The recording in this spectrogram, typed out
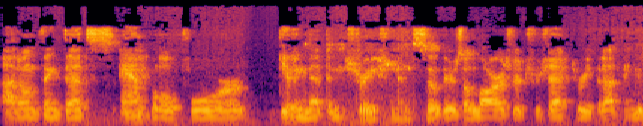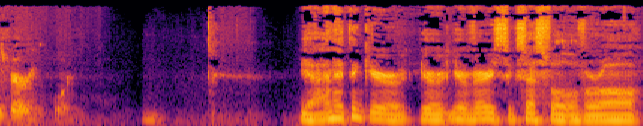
I don't think that's ample for giving that demonstration. And so there's a larger trajectory that I think is very important. Yeah, and I think you're you're you're very successful overall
